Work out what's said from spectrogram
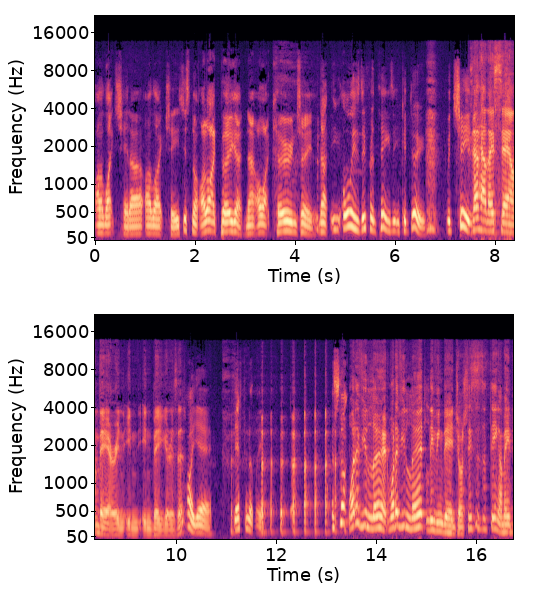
I like cheddar. I like cheese. Just not. I like burger. No, I like coon cheese. No, all these different things that you could do with cheese. Is that how they sound there in in in Bega? Is it? oh yeah, definitely. it's not. What have you learnt? What have you learnt living there, Josh? This is the thing. I mean,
